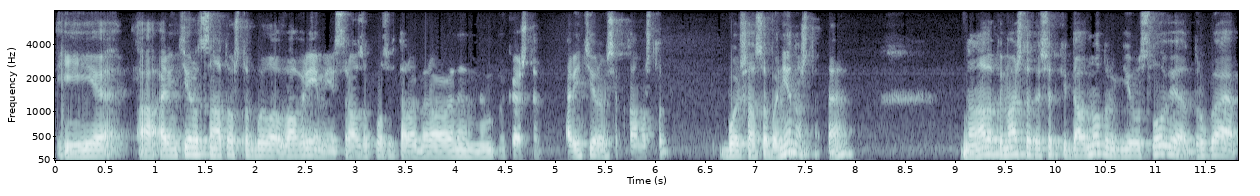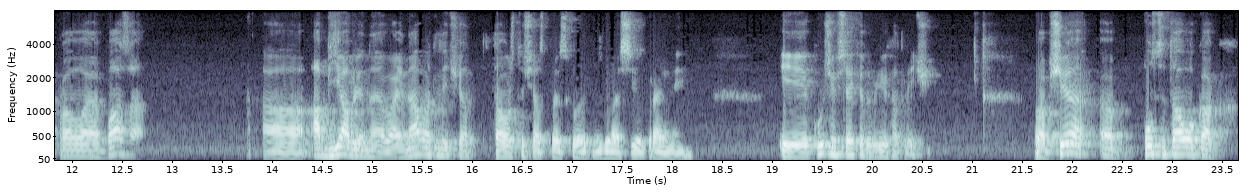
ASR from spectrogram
И а, ориентироваться на то, что было во время и сразу после Второй мировой войны, мы, конечно, ориентируемся, потому что больше особо не на что, да? Но надо понимать, что это все-таки давно другие условия, другая правовая база, а, объявленная война, в отличие от того, что сейчас происходит между Россией и Украиной, и куча всяких других отличий. Вообще, э, после того, как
